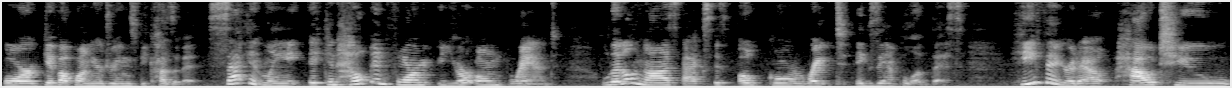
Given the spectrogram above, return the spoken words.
or give up on your dreams because of it. Secondly, it can help inform your own brand. Lil Nas X is a great example of this. He figured out how to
